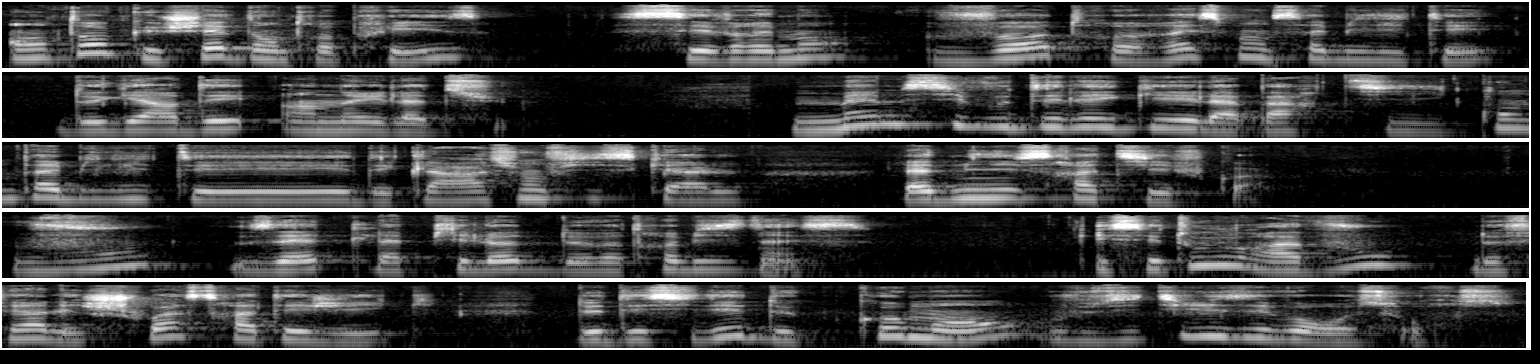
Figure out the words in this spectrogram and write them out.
En tant que chef d'entreprise, c'est vraiment votre responsabilité de garder un œil là-dessus. Même si vous déléguez la partie comptabilité, déclaration fiscale, l'administratif, quoi. Vous êtes la pilote de votre business. Et c'est toujours à vous de faire les choix stratégiques, de décider de comment vous utilisez vos ressources.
